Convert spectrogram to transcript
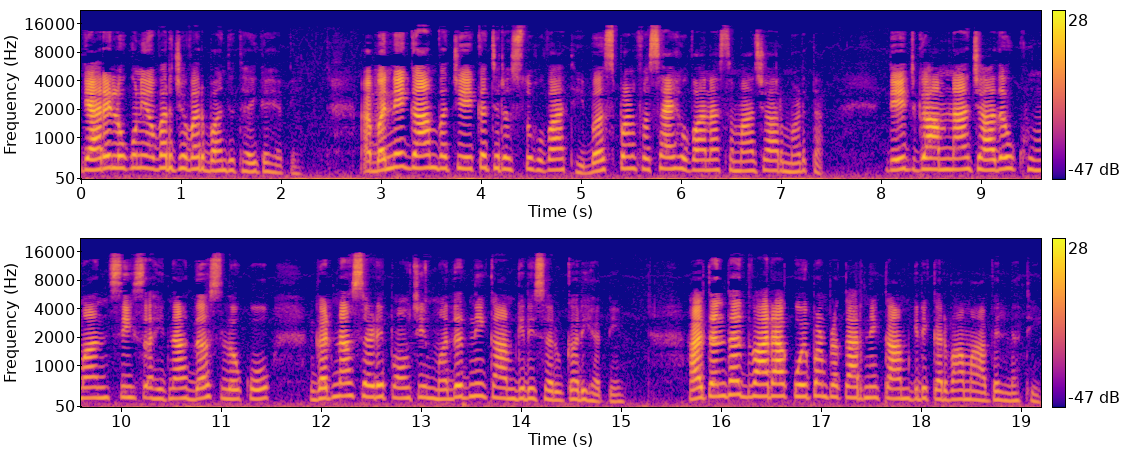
ત્યારે લોકોની અવરજવર બંધ થઈ ગઈ હતી. આ બંને ગામ વચ્ચે એક જ રસ્તો હોવાથી બસ પણ ફસાય હોવાના સમાચાર મળતા. તે જ ગામના જાદવ ખુમાનસિંહ સહિતના દસ લોકો ઘટના સ્થળે પહોંચી મદદની કામગીરી શરૂ કરી હતી. હાલ તંત્ર દ્વારા કોઈ પણ પ્રકારની કામગીરી કરવામાં આવેલ નથી.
